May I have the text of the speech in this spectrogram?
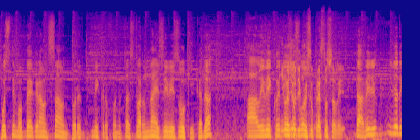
pustimo background sound pored mikrofona, to je stvarno najziviji zvuk ikada. Ali vi koji Ima duže ljudi koji slušate- su preslušali. Da, vi ljudi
